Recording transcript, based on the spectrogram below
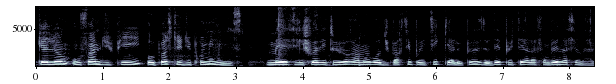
quel homme ou femme du pays au poste du Premier ministre. Mais il choisit toujours un membre du parti politique qui a le plus de députés à l'Assemblée nationale.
